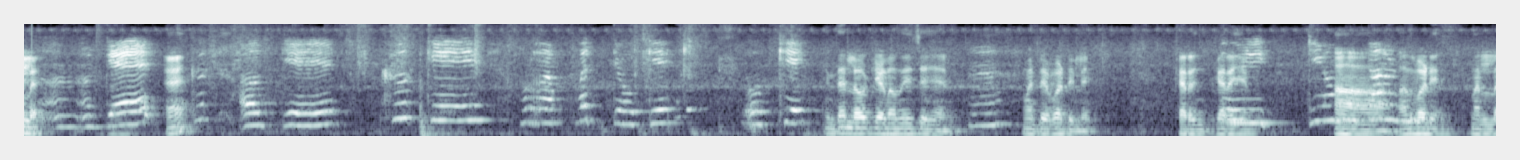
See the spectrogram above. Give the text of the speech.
അല്ലേ? ഏ? ഓക്കെ. ഇതെല്ലാം ആണോന്ന് ചോദിച്ചാൽ ഞാൻ മറ്റേ പാട്ടില്ലേ? കരഞ്ഞ് കരയും. ആ അത് പാടി. നല്ല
